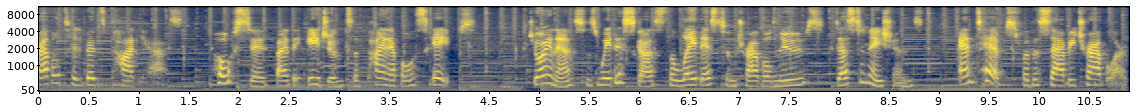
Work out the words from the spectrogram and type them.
Travel Tidbits podcast, hosted by the agents of Pineapple Escapes. Join us as we discuss the latest in travel news, destinations, and tips for the savvy traveler.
